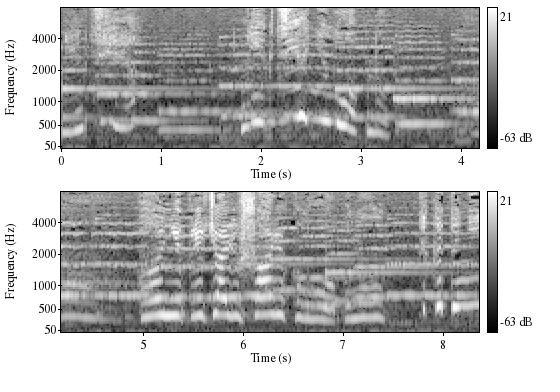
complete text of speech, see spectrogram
Нигде. Нигде не лопнул. А они кричали, шарик лопнул. Так это не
